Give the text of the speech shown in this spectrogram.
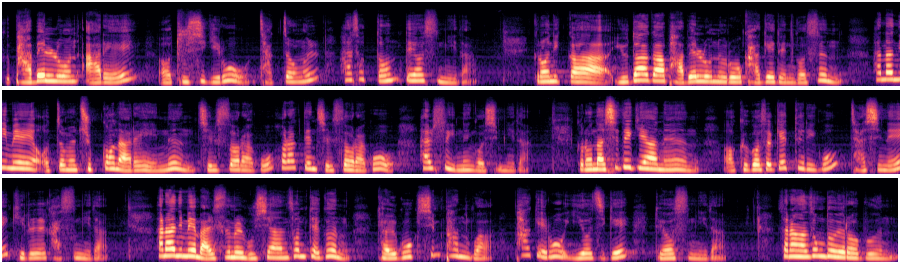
그 바벨론 아래에 어, 두시기로 작정을 하셨던 때였습니다. 그러니까 유다가 바벨론으로 가게 된 것은 하나님의 어쩌면 주권 아래에 있는 질서라고 허락된 질서라고 할 수 있는 것입니다. 그러나 시드기야는 어, 그것을 깨뜨리고 자신의 길을 갔습니다. 하나님의 말씀을 무시한 선택은 결국 심판과 파괴로 이어지게 되었습니다. 사랑하는 성도 여러분,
